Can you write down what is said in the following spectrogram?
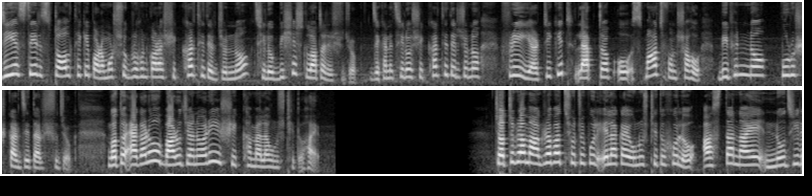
জিএসসির স্টল থেকে পরামর্শ গ্রহণ করা শিক্ষার্থীদের জন্য ছিল বিশেষ লটারির সুযোগ, যেখানে ছিল শিক্ষার্থীদের জন্য ফ্রি ইয়ার টিকিট, ল্যাপটপ ও স্মার্টফোন সহ বিভিন্ন পুরস্কার জেতার সুযোগ। গত এগারো ও বারো জানুয়ারি শিক্ষা মেলা অনুষ্ঠিত হয়। চট্টগ্রাম আগ্রাবাদ ছোটপুল এলাকায় অনুষ্ঠিত হল আস্তানায়ে নজির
